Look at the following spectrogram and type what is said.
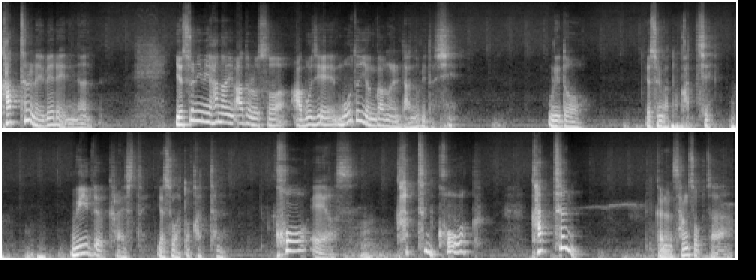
같은 레벨에 있는 예수님이 하나님 아들로서 아버지의 모든 영광을 나누리듯이 우리도 예수님과 똑같이 with Christ 예수와 똑같은 co-heirs 같은 co-work 같은 그런 상속자라고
